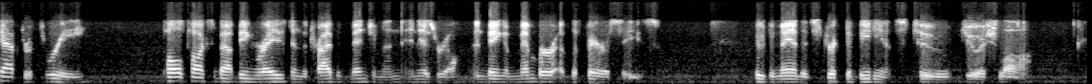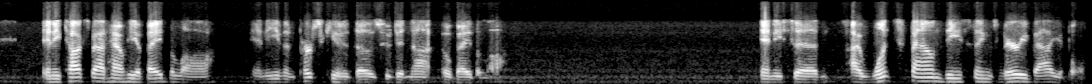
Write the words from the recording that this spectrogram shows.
chapter 3, Paul talks about being raised in the tribe of Benjamin in Israel and being a member of the Pharisees who demanded strict obedience to Jewish law. And he talks about how he obeyed the law and even persecuted those who did not obey the law. And he said, I once found these things very valuable,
